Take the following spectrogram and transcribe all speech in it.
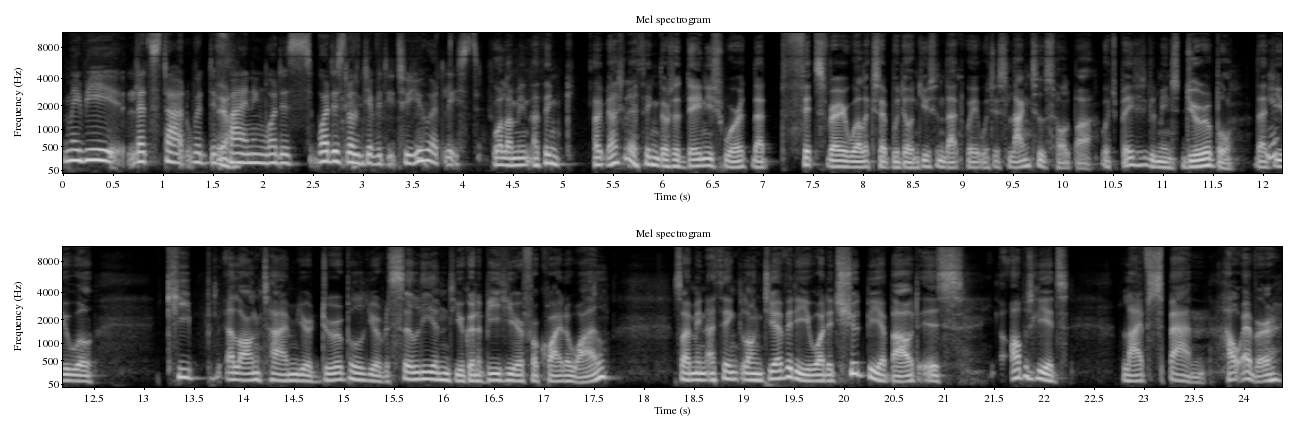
maybe let's start with defining what is what is longevity to you at least. Well, I mean, I think actually, I think there's a Danish word that fits very well, except we don't use it in that way, which is langtidsholdbar, which basically means durable. That Yeah. you will keep a long time. You're durable. You're resilient. You're going to be here for quite a while. So, I mean, I think longevity, what it should be about is obviously it's lifespan. However,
